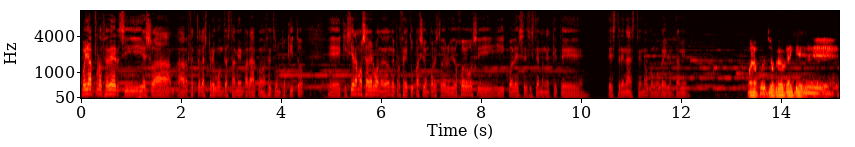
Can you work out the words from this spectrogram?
Voy, a proceder, si eso, a, hacerte las preguntas también para conocerte un poquito. Eh, quisiéramos saber, bueno, de dónde procede tu pasión por esto de los videojuegos y, cuál es el sistema en el que te, estrenaste, ¿no? Como gamer también. Bueno, pues yo creo que hay que...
